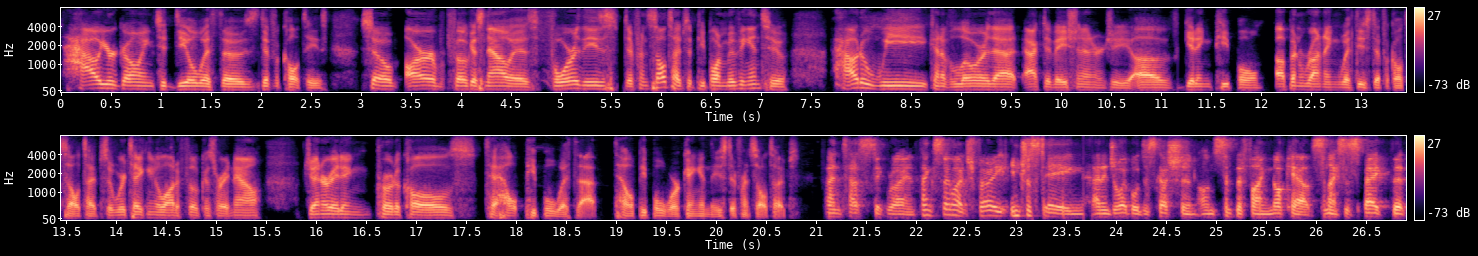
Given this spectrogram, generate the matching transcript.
how you're going to deal with those difficulties. So our focus now is for these different cell types that people are moving into, how do we kind of lower that activation energy of getting people up and running with these difficult cell types? So we're taking a lot of focus right now generating protocols to help people with that, to help people working in these different cell types. Fantastic, Ryan. Thanks so much. Very interesting and enjoyable discussion on simplifying knockouts. And I suspect that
